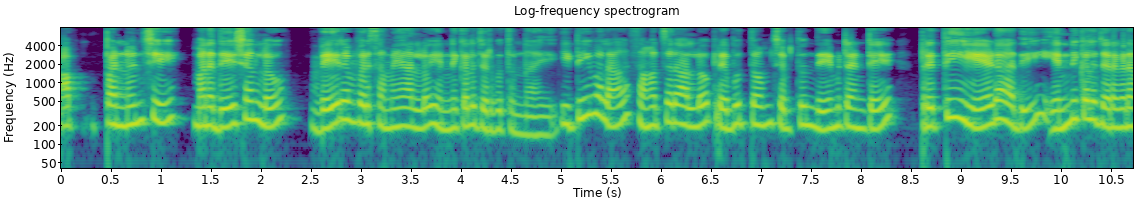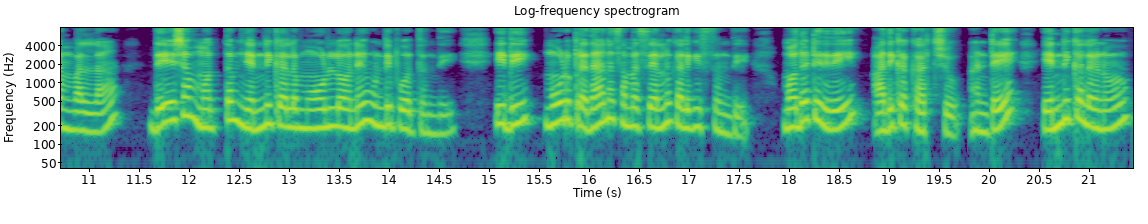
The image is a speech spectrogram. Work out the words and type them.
అప్పటి నుంచి మన దేశంలో వేరెవ్వరి సమయాల్లో ఎన్నికలు జరుగుతున్నాయి. ఇటీవల సంవత్సరాల్లో ప్రభుత్వం చెప్తుంది ఏమిటంటే ప్రతి ఏడాది ఎన్నికలు జరగడం వల్ల దేశం మొత్తం ఎన్నికల మోడ్లోనే ఉండిపోతుంది. ఇది మూడు ప్రధాన సమస్యలను కలిగిస్తుంది. మొదటిది అధిక ఖర్చు. అంటే ఎన్నికలను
